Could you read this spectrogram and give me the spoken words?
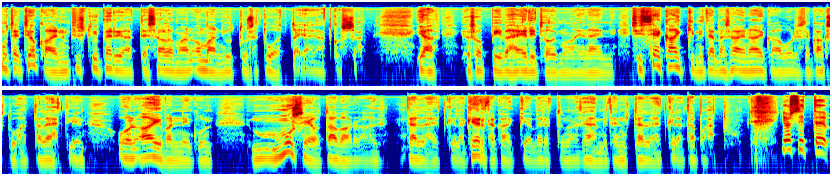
Mutta jokainen pystyy periaatteessa olemaan oman juttunsa tuottaja jatkossa. Ja jos oppii vähän editoimaan ja näin. Niin. Siis se kaikki, mitä mä sain aikaa vuodesta 2000 lähtien, on aivan niin kuin museotavaraa tällä hetkellä. Kerta kaikkiaan verrattuna tähän, mitä nyt tällä hetkellä tapahtuu. Jos sitten,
